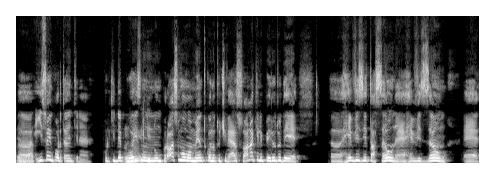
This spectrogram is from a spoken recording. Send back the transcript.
Uh, isso é importante, né? Porque depois, uhum, num, que... num, próximo momento, quando tu tiver só naquele período de uh, revisitação, né, revisão, é,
